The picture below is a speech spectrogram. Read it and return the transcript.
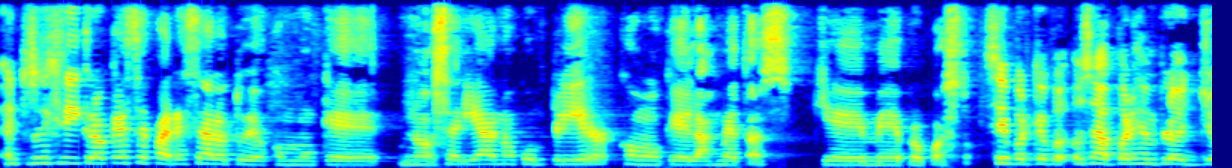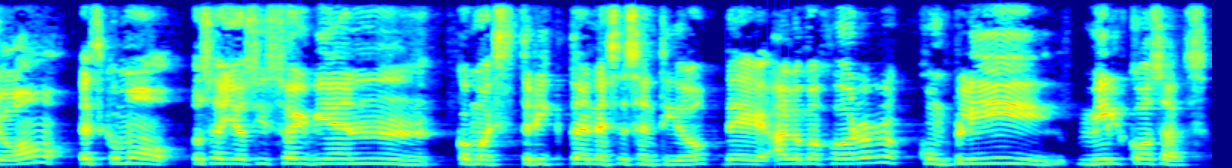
Entonces sí, creo que se parece a lo tuyo, como que no sería no cumplir como que las metas que me he propuesto. Sí, porque, o sea, por ejemplo, yo es como, o sea, yo sí soy bien como estricta en ese sentido de a lo mejor cumplí mil cosas,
